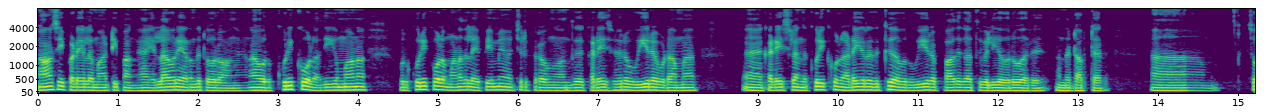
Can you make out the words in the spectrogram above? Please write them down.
நாசி படையில் மாட்டிப்பாங்க. எல்லோரும் இறந்துட்டு வருவாங்க. ஆனால் ஒரு குறிக்கோள் அதிகமான ஒரு குறிக்கோளை மனதில் எப்பயுமே வச்சுருக்கிறவங்க வந்து கடைசி வரை உயிரை விடாமல் கடைசியில் அந்த குறிக்கோள் அடைகிறதுக்கு அவர் உயிரை பாதுகாத்து வெளியே வருவார் அந்த டாக்டர். ஸோ,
